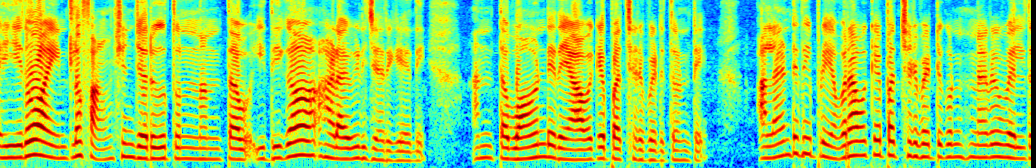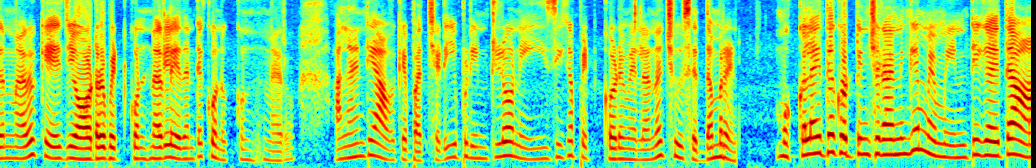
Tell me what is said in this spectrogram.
ఏదో ఆ ఇంట్లో ఫంక్షన్ జరుగుతున్నంత ఇదిగా హడావిడి జరిగేది. అంత బాగుండేది ఆవకాయ పచ్చడి పెడుతుంటే. అలాంటిది ఇప్పుడు ఎవరు ఆవకాయ పచ్చడి పెట్టుకుంటున్నారు? వెళ్తున్నారు కేజీ ఆర్డర్ పెట్టుకుంటున్నారు లేదంటే కొనుక్కుంటున్నారు. అలాంటి ఆవకాయ పచ్చడి ఇప్పుడు ఇంట్లోనే ఈజీగా పెట్టుకోవడం ఎలానో చూసేద్దాం రండి. ముక్కలు అయితే కొట్టించడానికి మేము ఇంటికి అయితే ఆ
